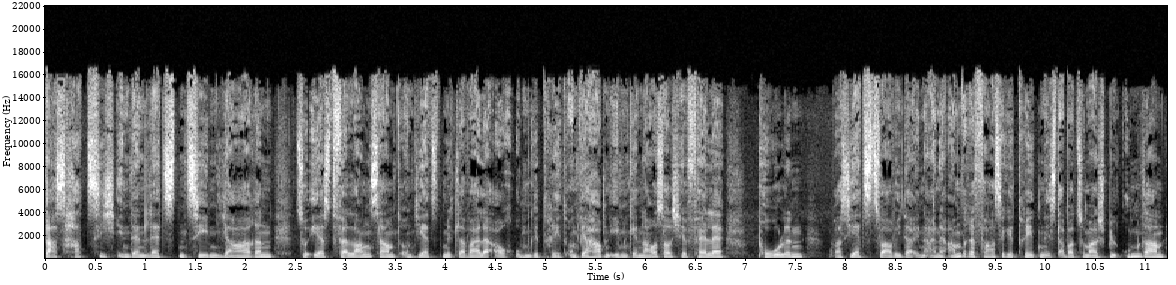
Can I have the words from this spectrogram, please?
Das hat sich in den letzten zehn Jahren zuerst verlangsamt und jetzt mittlerweile auch umgedreht. Und wir haben eben genau solche Fälle. Polen, was jetzt zwar wieder in eine andere Phase getreten ist, aber zum Beispiel Ungarn,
